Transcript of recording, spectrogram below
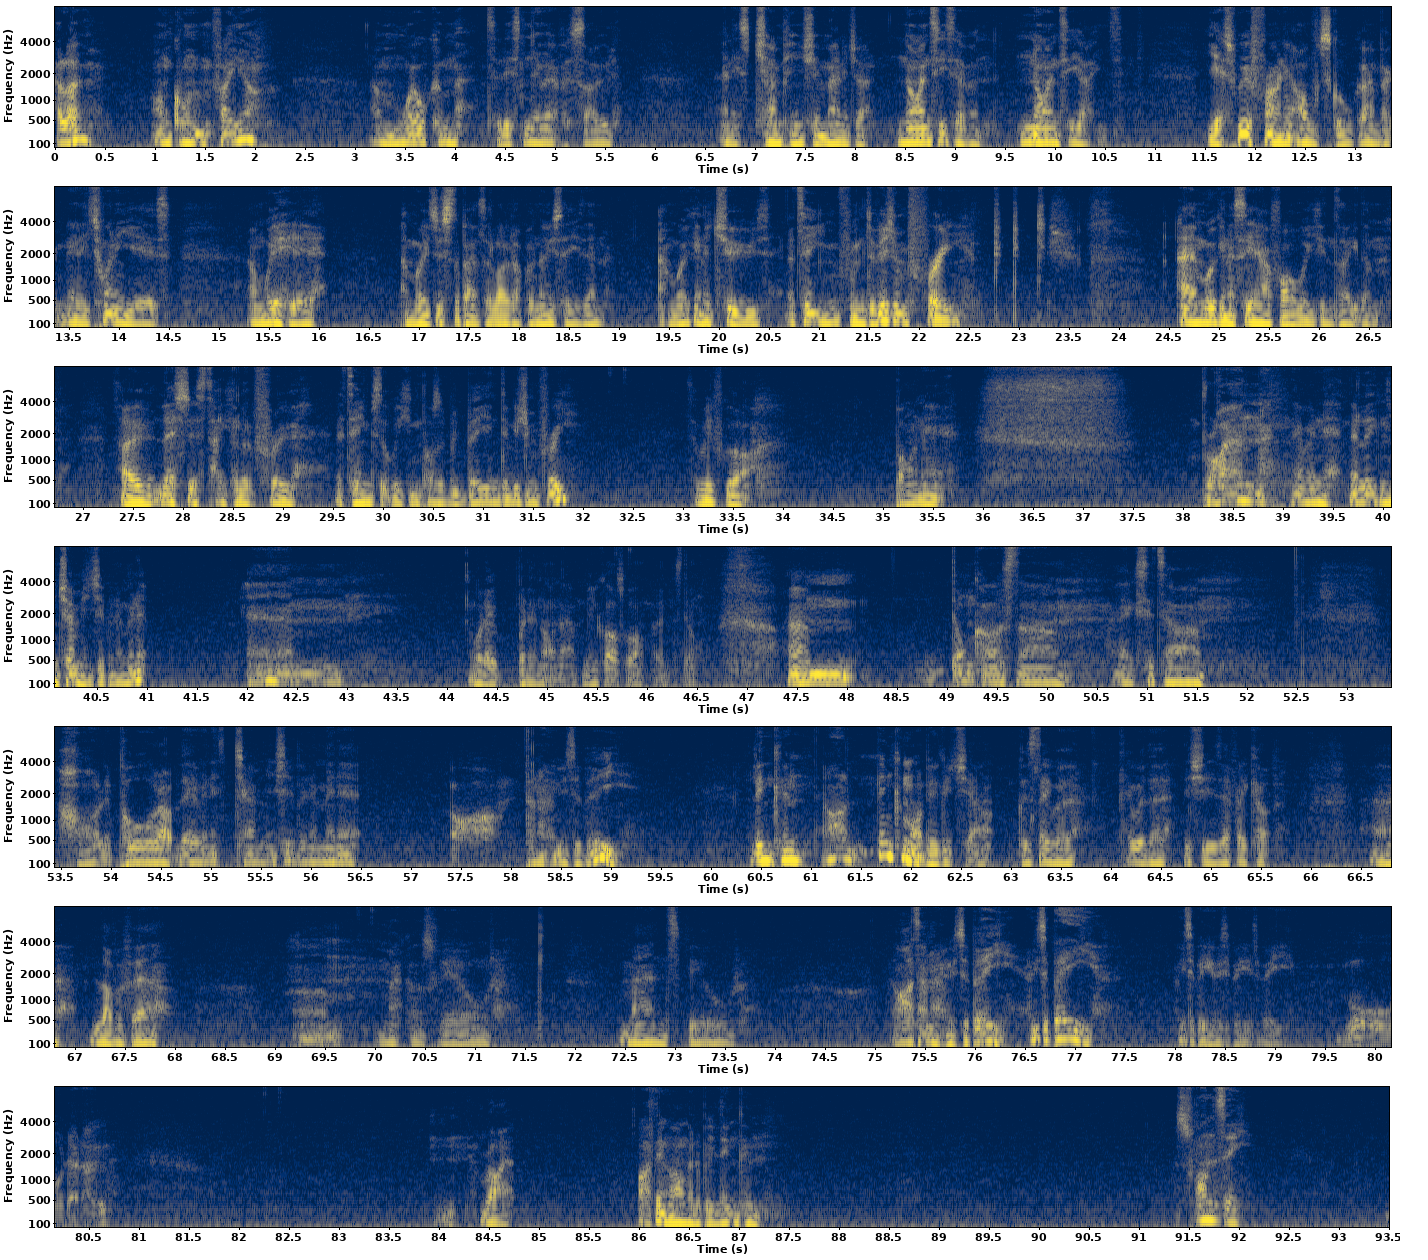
Hello, I'm Quantum Failure, and welcome to this new episode. And it's Championship Manager 97 98. Yes, we're throwing it old school, going back nearly 20 years, and we're here, and we're just about to load up a new season, and we're going to choose a team from Division 3, and we're going to see how far we can take them. So let's just take a look through the teams that we can possibly be in Division 3. So we've got Barnet, Brighton, they're, in, they're leading the championship in a minute. Um, well, they, but they're not now, Newcastle, but still. Um, Doncaster, Exeter, Hartlepool are up there in the championship in a minute. Oh, don't know who to be. Lincoln. Oh, Lincoln might be a good shout because they were they were the this year's FA Cup uh, love affair. Um, Macclesfield, Mansfield. Oh, I don't know who to be. Who to be? Who to be? Who to be? Who to be? Oh, I don't know. Right. I think I'm going to be Lincoln. Swansea.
